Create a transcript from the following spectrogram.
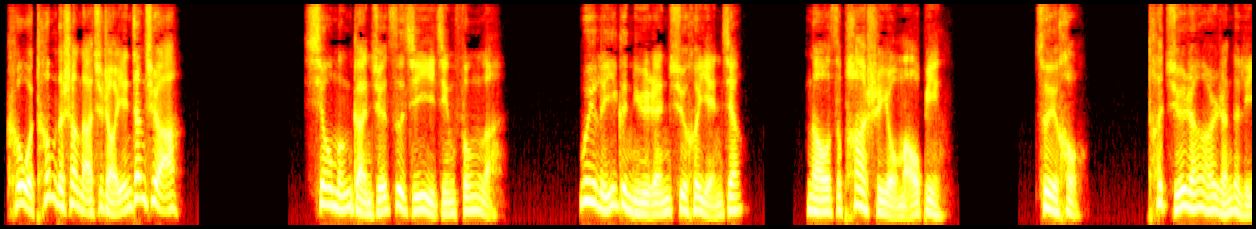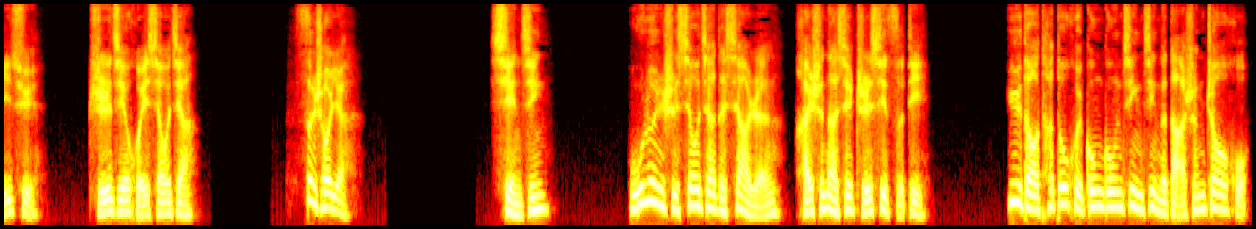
可我特么的上哪去找岩浆去啊？萧猛感觉自己已经疯了，为了一个女人去喝岩浆，脑子怕是有毛病。最后，他决然而然的离去，直接回萧家。三少爷，现今无论是萧家的下人，还是那些直系子弟，遇到他都会恭恭敬敬的打声招呼，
